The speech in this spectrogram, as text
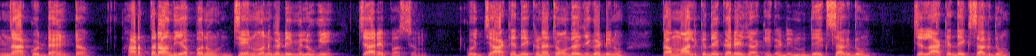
ਨਾ ਕੋਈ ਡੈਂਟ। ਹਰ ਤਰ੍ਹਾਂ ਦੀ ਆਪਾਂ ਨੂੰ ਜੈਨੂਇਨ ਗੱਡੀ ਮਿਲੂਗੀ ਚਾਰੇ ਪਾਸਿਓਂ। ਕੋਈ ਜਾ ਕੇ ਦੇਖਣਾ ਚਾਹੁੰਦਾ ਜੀ ਗੱਡੀ ਨੂੰ, ਤਾਂ ਮਾਲਕ ਦੇ ਘਰੇ ਜਾ ਕੇ ਗੱਡੀ ਨੂੰ ਦੇਖ ਸਕਦੇ ਹੋ, ਚਲਾ ਕੇ ਦੇਖ ਸਕਦੇ ਹੋ,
